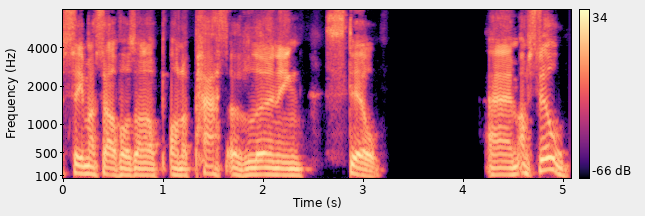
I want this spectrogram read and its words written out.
see myself as on a, on a path of learning still. Um, I'm still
